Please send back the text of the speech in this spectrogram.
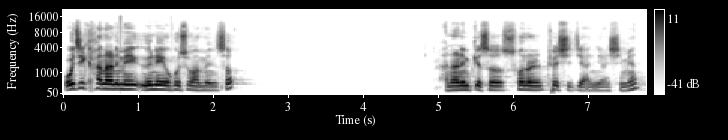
오직 하나님의 은혜에 호소하면서 하나님께서 손을 펴시지 아니하시면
